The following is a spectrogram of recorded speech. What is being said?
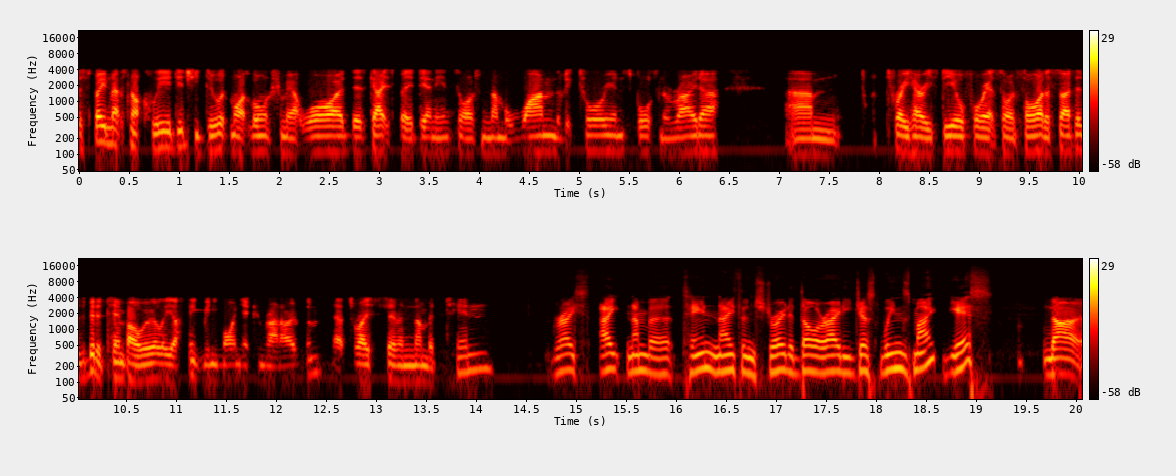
the speed map's not clear. Did she do it? Might launch from out wide. There's gate speed down the inside from number one, the Victorian, Sports Narrator. Um, three Harry's Deal, four outside fighter. So if there's a bit of tempo early, I think Mini Monia can run over them. That's race seven, number 10. Race eight, number 10, Nathan Street, $1.80 just wins, mate. Yes? No,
